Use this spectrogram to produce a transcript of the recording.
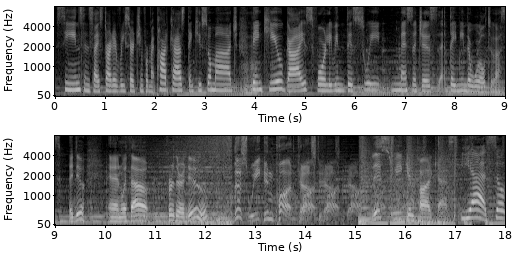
seen since i started researching for my podcast thank you so much mm-hmm. thank you guys for leaving these sweet messages they mean the world to us they do. And without further ado, This Week in Podcasting. this week in podcasting. Yes, so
